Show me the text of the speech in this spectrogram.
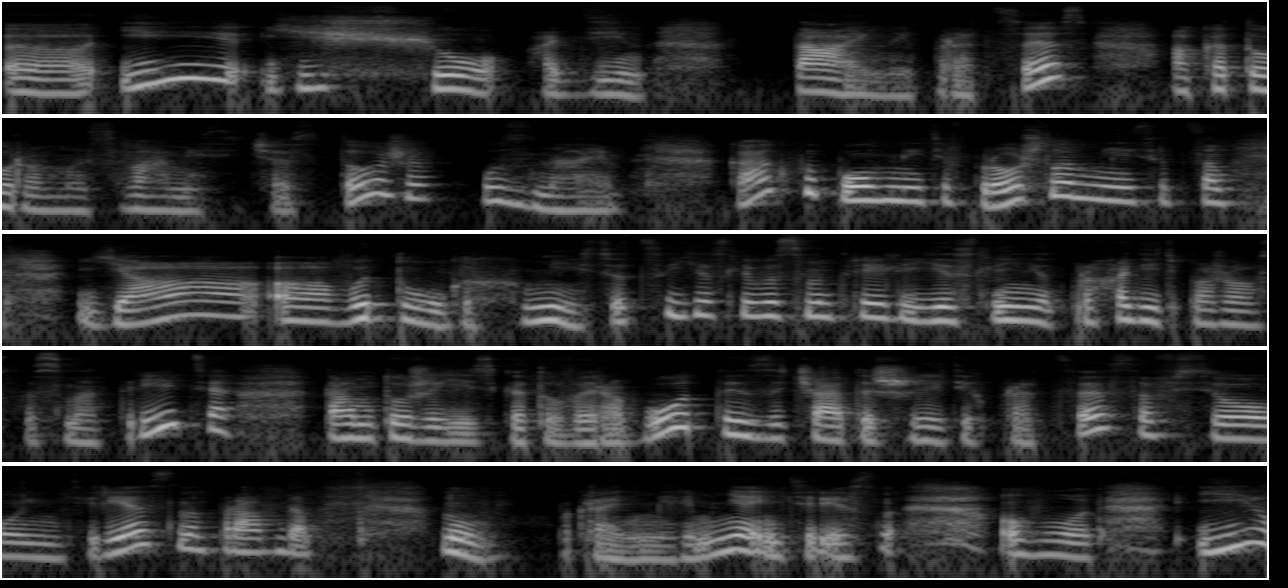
Э, и еще один тайный процесс, о котором мы с вами сейчас тоже узнаем. Как вы помните, в прошлом месяце я а, в итогах месяца, если вы смотрели, если нет, проходите, пожалуйста, смотрите. Там тоже есть готовые работы, зачатыши этих процессов, все интересно, правда. Ну, по крайней мере, мне интересно. Вот. И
